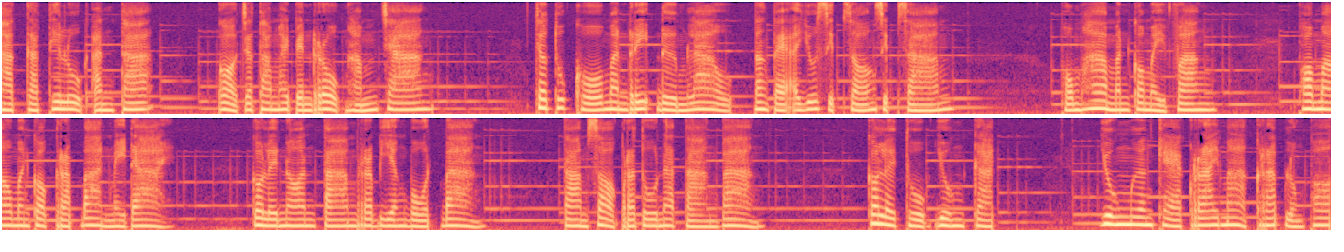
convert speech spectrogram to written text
หากกัดที่ลูกอันทะ ก็จะทำให้เป็นโรคหำช้าง เจ้าทุกโขมันริดื่มเหล้าตั้งแต่อายุ 12-13 ผมห้ามมันก็ไม่ฟัง พอเมามันก็กลับบ้านไม่ได้ ก็เลยนอนตามระเบียงโบสถ์บ้าง ตามซอกประตูหน้าต่างบ้าง ก็เลยถูกยุงกัด ยุงเมืองแขกร้ายมากครับหลวงพ่อ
